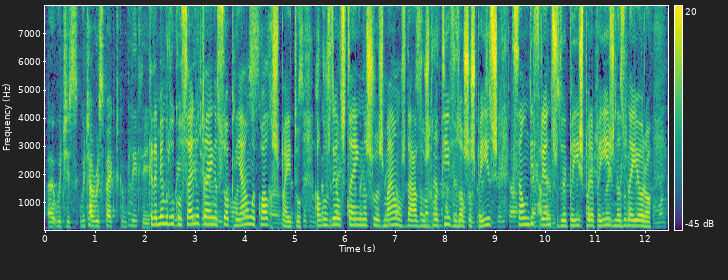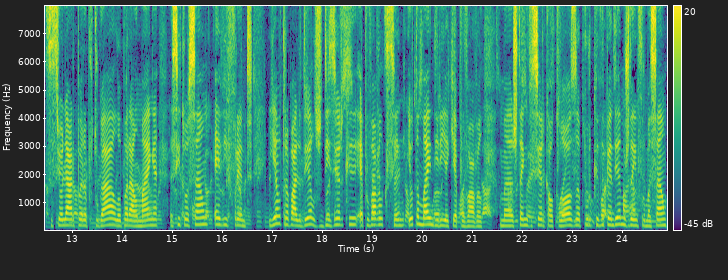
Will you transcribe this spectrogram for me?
Uh, Cada membro do Conselho tem a sua opinião, a qual respeito. Alguns deles têm nas suas mãos dados relativos aos seus países, que são diferentes de país para país na zona euro. Se se olhar para Portugal ou para a Alemanha, a situação é diferente. E é o trabalho deles dizer que é provável que sim. Eu também diria que é provável, mas tenho de ser cautelosa porque dependemos da informação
